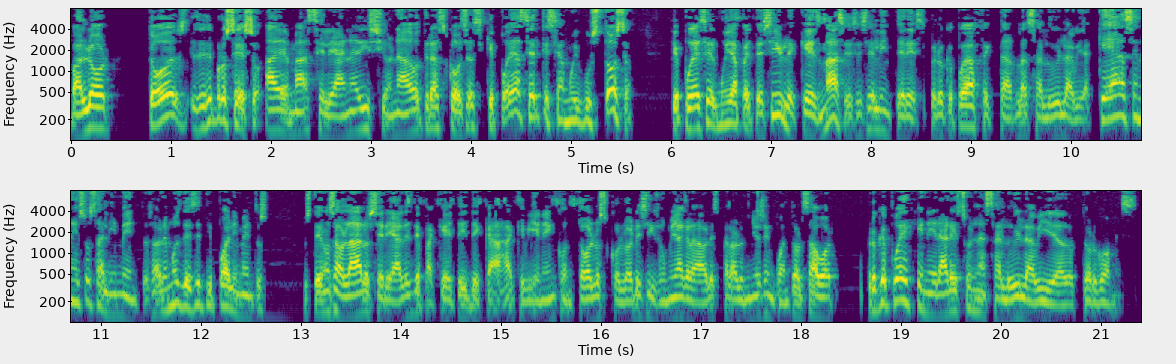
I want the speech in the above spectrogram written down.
valor. Todo ese proceso, además, se le han adicionado otras cosas que puede hacer que sea muy gustoso que puede ser muy apetecible, que es más, ese es el interés, pero que puede afectar la salud y la vida. ¿Qué hacen esos alimentos? Hablemos de ese tipo de alimentos. Usted nos hablaba de los cereales de paquete y de caja que vienen con todos los colores y son muy agradables para los niños en cuanto al sabor, pero ¿qué puede generar eso en la salud y la vida, doctor Gómez?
